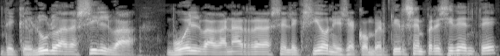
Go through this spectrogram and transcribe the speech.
de que Lula da Silva vuelva a ganar las elecciones y a convertirse en presidente,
